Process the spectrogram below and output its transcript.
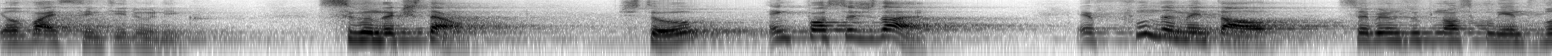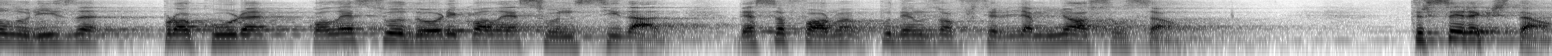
ele vai se sentir único. Segunda questão: Estou? Em que posso ajudar? É fundamental sabermos o que o nosso cliente valoriza, procura, qual é a sua dor e qual é a sua necessidade. Dessa forma, podemos oferecer-lhe a melhor solução. Terceira questão:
